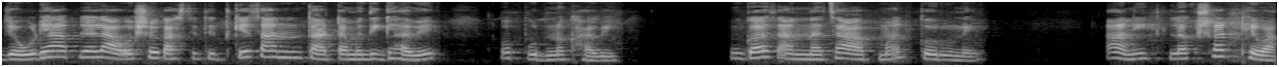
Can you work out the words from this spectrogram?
जेवढे आपल्याला आवश्यक असते तितकेच अन्न ताटामध्ये घ्यावे व पूर्ण खावे. उगाच अन्नाचा अपमान करू नये. आणि लक्षात ठेवा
